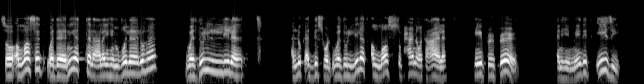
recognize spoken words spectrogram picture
So Allah said, وَدَانِيَةً عَلَيْهِمْ ظِلَالُهَا وَذُلِّلَتْ And look at this word, وَذُلِّلَتْ Allah subhanahu wa ta'ala, He prepared and He made it easy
